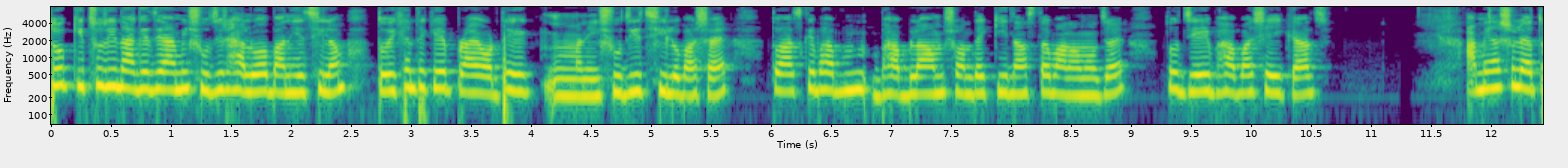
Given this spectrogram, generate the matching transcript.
তো কিছুদিন আগে যে আমি সুজির হালুয়া বানিয়েছিলাম, তো এখান থেকে প্রায় অর্ধেক মানে সুজি ছিল বাসায়। তো আজকে ভাব, ভাবলাম সন্ধ্যায় কী নাস্তা বানানো যায়? তো যেই ভাবা সেই কাজ। আমি আসলে এত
